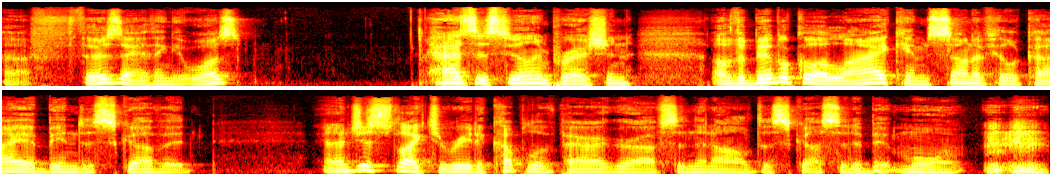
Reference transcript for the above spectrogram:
uh, Thursday, I think it was. Has the still impression of the biblical Eliakim, son of Hilkiah, been discovered? And I'd just like to read a couple of paragraphs and then I'll discuss it a bit more.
